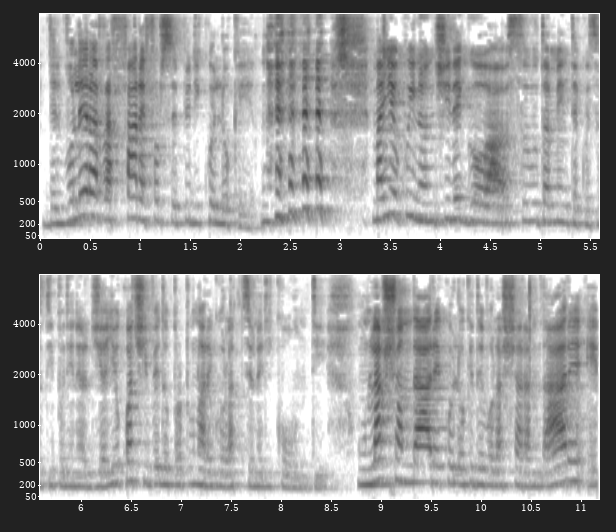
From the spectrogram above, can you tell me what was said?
del, voler arraffare forse più di quello che, ma io qui non ci leggo assolutamente questo tipo di energia, io qua ci vedo proprio una regolazione di conti, un lascio andare quello che devo lasciare andare e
